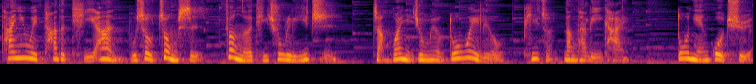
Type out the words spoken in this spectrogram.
他因为他的提案不受重视，愤而提出离职。长官也就没有多慰留，批准让他离开。多年过去，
